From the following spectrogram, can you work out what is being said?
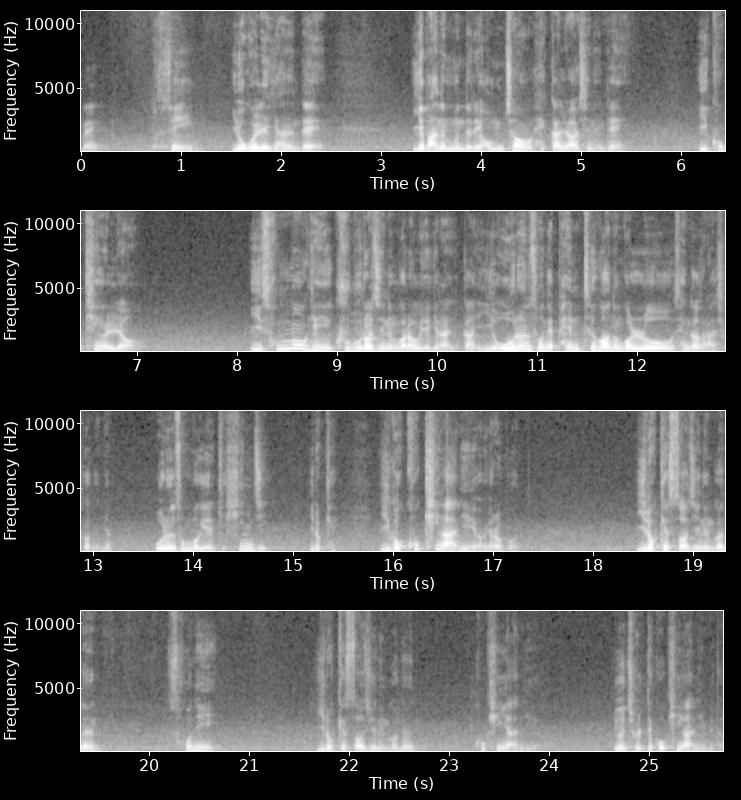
백, 스윙. 요걸 얘기하는데 이게 많은 분들이 엄청 헷갈려 하시는 게 이 코킹을요. 이 손목이 구부러지는 거라고 얘기를 하니까 이 오른손에 벤트 거는 걸로 생각을 하시거든요. 오른 손목이 이렇게 힌지 이렇게 이거 코킹 아니에요, 여러분. 이렇게 써지는 거는 손이 이렇게 써지는 거는 코킹이 아니에요. 이건 절대 코킹이 아닙니다.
